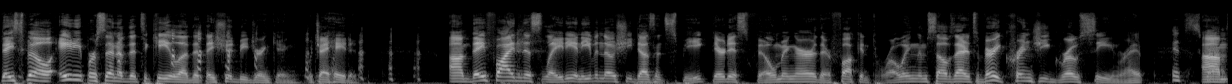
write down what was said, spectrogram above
They spill eighty percent of the tequila that they should be drinking, which I hated. Um, they find this lady, and even though she doesn't speak, they're just filming her. They're fucking throwing themselves at her. It's a very cringy, gross scene, right? It's Um.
